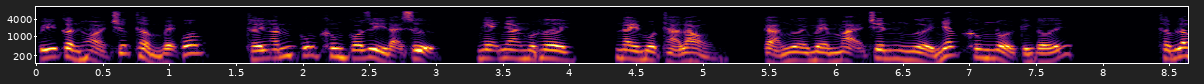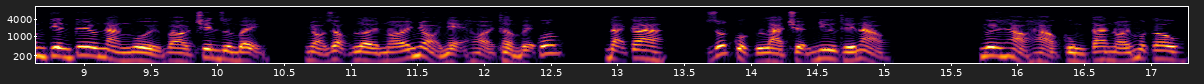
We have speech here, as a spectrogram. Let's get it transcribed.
Quý cần hỏi trước thẩm vệ quốc, thấy hắn cũng không có gì đại sự, nhẹ nhàng một hơi, này một thả lỏng, cả người mềm mại trên người nhấc không nổi kính tới. Thẩm lâm tiên kêu nàng ngồi vào trên giường bệnh, nhỏ giọng lời nói nhỏ nhẹ hỏi thẩm vệ quốc, đại ca, rốt cuộc là chuyện như thế nào? Ngươi hảo hảo cùng ta nói một câu.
